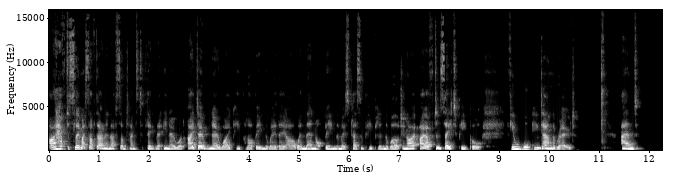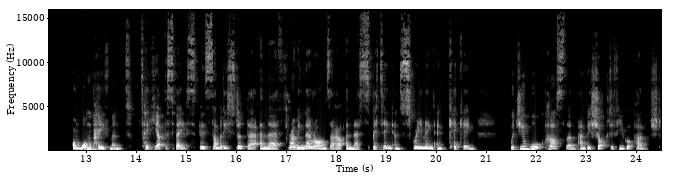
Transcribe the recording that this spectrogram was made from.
I have to slow myself down enough sometimes to think that you know what i don't know why people are being the way they are when they're not being the most pleasant people in the world. You know i, I often say to people if you're walking down the road and on one pavement, taking up the space, is somebody stood there and they're throwing their arms out and they're spitting and screaming and kicking. Would you walk past them and be shocked if you got punched?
